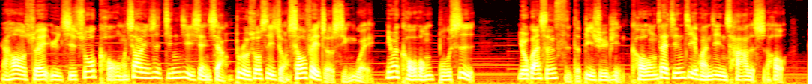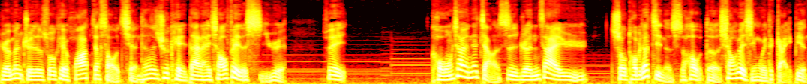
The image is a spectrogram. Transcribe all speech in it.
然后，所以与其说口红效应是经济现象，不如说是一种消费者行为，因为口红不是。攸关生死的必需品，口红在经济环境差的时候，人们觉得说可以花比较少钱，但是却可以带来消费的喜悦。所以，口红效应在讲的是人在于手头比较紧的时候的消费行为的改变。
